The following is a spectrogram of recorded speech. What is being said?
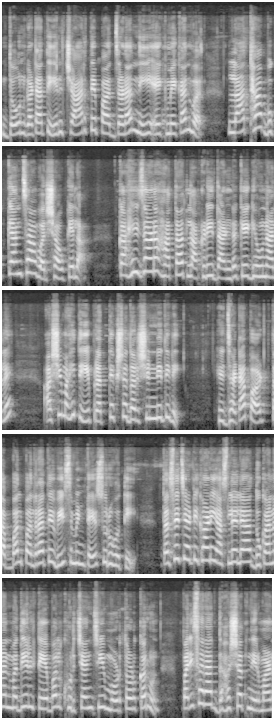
दोन गटातील चार ते पाच जणांनी एकमेकांवर लाथा बुक्क्यांचा वर्षाव केला. काही जण हातात लाकडी दांडके घेऊन आले अशी माहिती प्रत्यक्षदर्शींनी दिली. ही झटापट तब्बल पंधरा ते वीस मिनिटे सुरू होती. तसेच या ठिकाणी असलेल्या दुकानांमधील टेबल खुर्च्यांची मोडतोड करून परिसरात दहशत निर्माण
